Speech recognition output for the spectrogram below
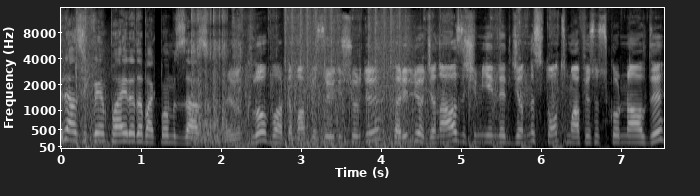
Birazcık Vampire'a da bakmamız lazım. Ravenclaw bu arada Mafioso'yu düşürdü. Carillo canı azdı şimdi yeniledi canını. Stunt Mafioso skorunu aldı.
